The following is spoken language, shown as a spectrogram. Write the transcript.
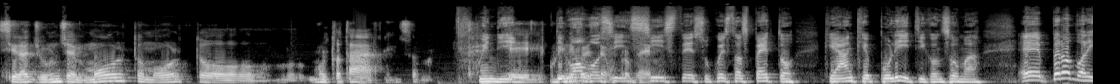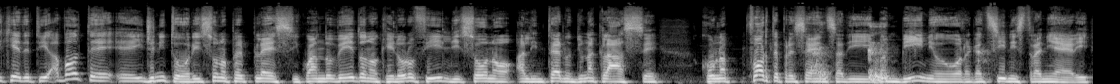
si raggiunge molto molto molto tardi insomma. Quindi, e, quindi di nuovo si insiste su questo aspetto che è anche politico insomma eh, però vorrei chiederti a volte eh, i genitori sono perplessi quando vedono che i loro figli sono all'interno di una classe con una forte presenza di bambini o ragazzini stranieri.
